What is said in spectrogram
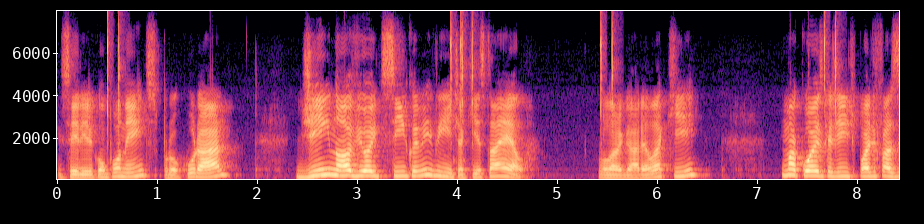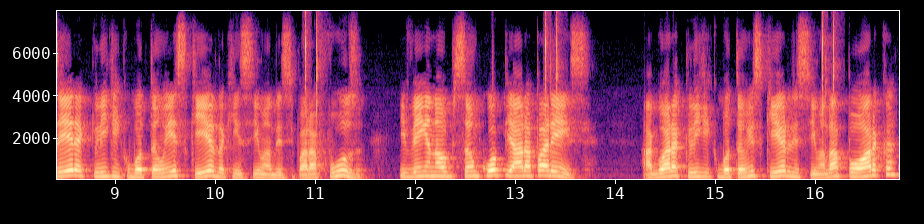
Inserir componentes, procurar. DIN 985M20, aqui está ela. Vou largar ela aqui. Uma coisa que a gente pode fazer é clique com o botão esquerdo aqui em cima desse parafuso e venha na opção copiar aparência. Agora clique com o botão esquerdo em cima da porca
